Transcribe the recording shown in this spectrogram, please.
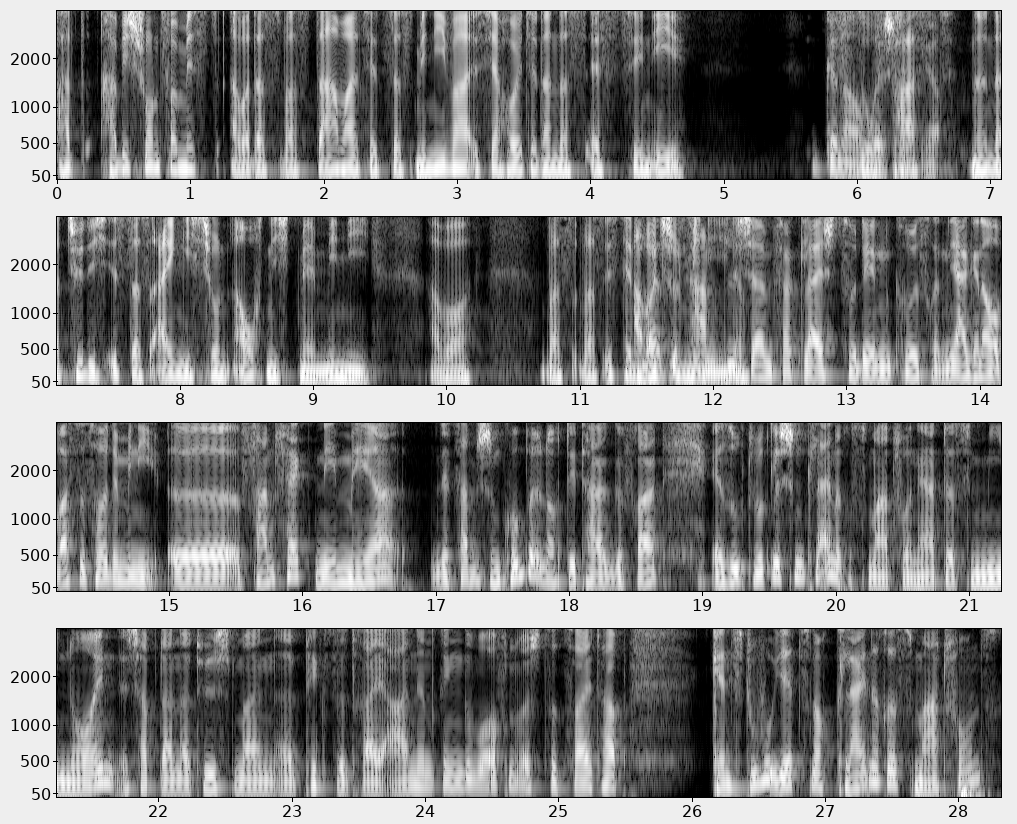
hat habe ich schon vermisst. Aber das, was damals jetzt das Mini war, ist ja heute dann das S10e. Genau, so richtig, fast. Ne? Natürlich ist das eigentlich schon auch nicht mehr Mini. Aber was, was ist denn Aber heute es schon ist Mini? Ne? handlicher im Vergleich zu den größeren. Ja, genau. Was ist heute Mini? Äh, Fun Fact nebenher. Jetzt habe ich einen Kumpel noch die Tage gefragt. Er sucht wirklich ein kleineres Smartphone. Er hat das Mi 9. Ich habe dann natürlich mein äh, Pixel 3a in den Ring geworfen, was ich zurzeit habe. Kennst du jetzt noch kleinere Smartphones?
